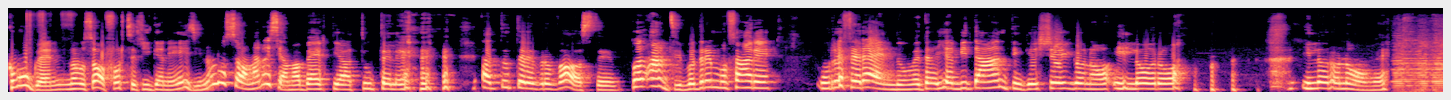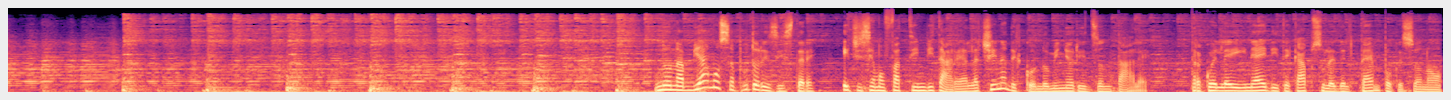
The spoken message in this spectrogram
Comunque, non lo so, forse figanesi, non lo so, ma noi siamo aperti a tutte le, a tutte le proposte. Anzi, potremmo fare un referendum tra gli abitanti che scelgono il loro, il loro nome. Non abbiamo saputo resistere e ci siamo fatti invitare alla cena del condominio orizzontale tra quelle inedite capsule del tempo che sono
